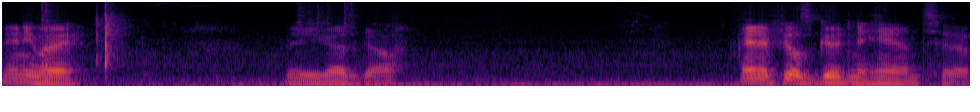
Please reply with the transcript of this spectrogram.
Anyway there you guys go and it feels good in the hand too.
